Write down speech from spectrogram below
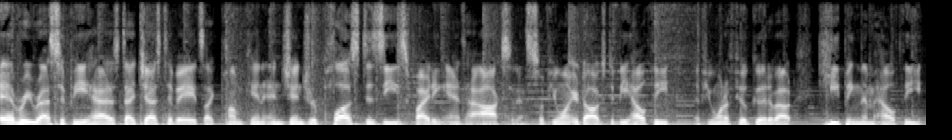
Every recipe has digestive aids like pumpkin and ginger, plus disease fighting antioxidants. So, if you want your dogs to be healthy, if you want to feel good about keeping them healthy,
